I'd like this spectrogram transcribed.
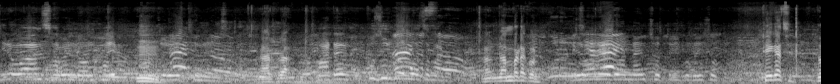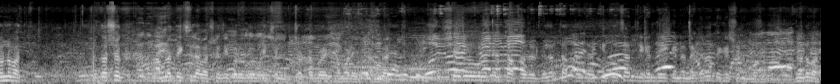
গরু নাম্বারটা কোন ঠিক আছে ধন্যবাদ। দর্শক আমরা দেখছিলাম আজকে যে গরুগুলো কিনছিলেন চট্টগ্রামের খামারে আমরা সেই গরুগুলো কিন্তু আপনাদের দিলাম আপনাদের কিনতে চান যেখান থেকে কেনা না কেন দেখে শুনব ধন্যবাদ।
